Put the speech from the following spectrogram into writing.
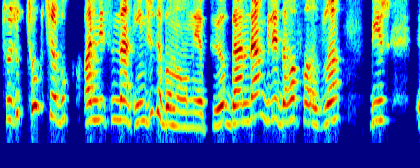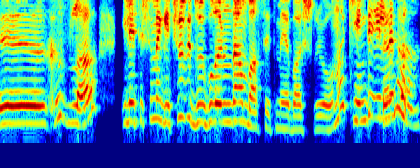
çocuk çok çabuk annesinden İnci de bana onu yapıyor. Benden bile daha fazla bir e, hızla iletişime geçiyor ve duygularından bahsetmeye başlıyor ona. Kendi eline mi?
